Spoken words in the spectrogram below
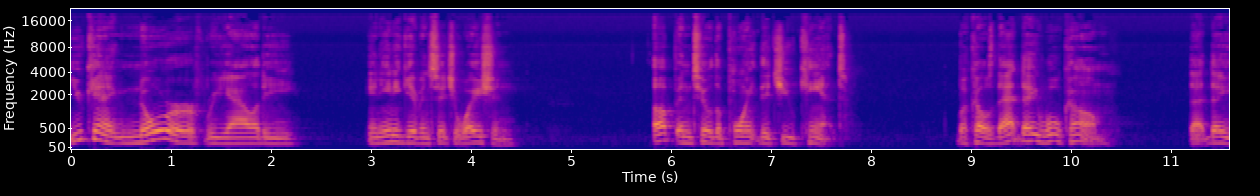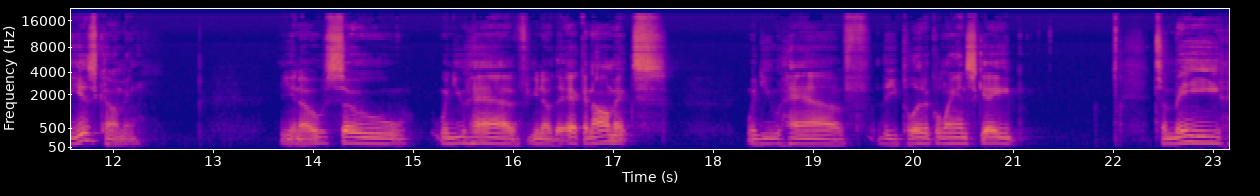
you can ignore reality in any given situation up until the point that you can't. Because that day will come. That day is coming. You know, so when you have, you know, the economics, when you have the political landscape, to me,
